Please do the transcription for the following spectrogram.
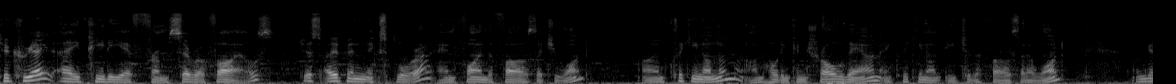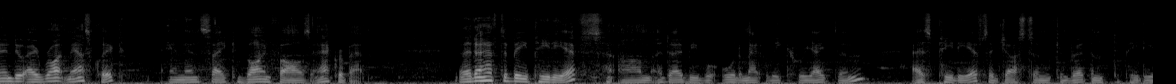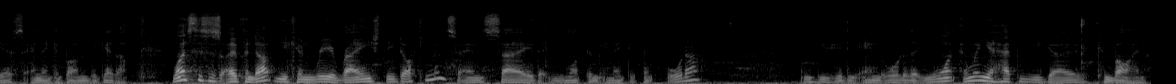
To create a PDF from several files, just open Explorer and find the files that you want. I'm clicking on them, I'm holding control down and clicking on each of the files that I want. I'm going to do a right mouse click and then say combine files in Acrobat. They don't have to be PDFs, um, Adobe will automatically create them as PDFs, adjust them, convert them to PDFs and then combine them together. Once this is opened up you can rearrange the documents and say that you want them in a different order and gives you the end order that you want and when you're happy you go combine.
